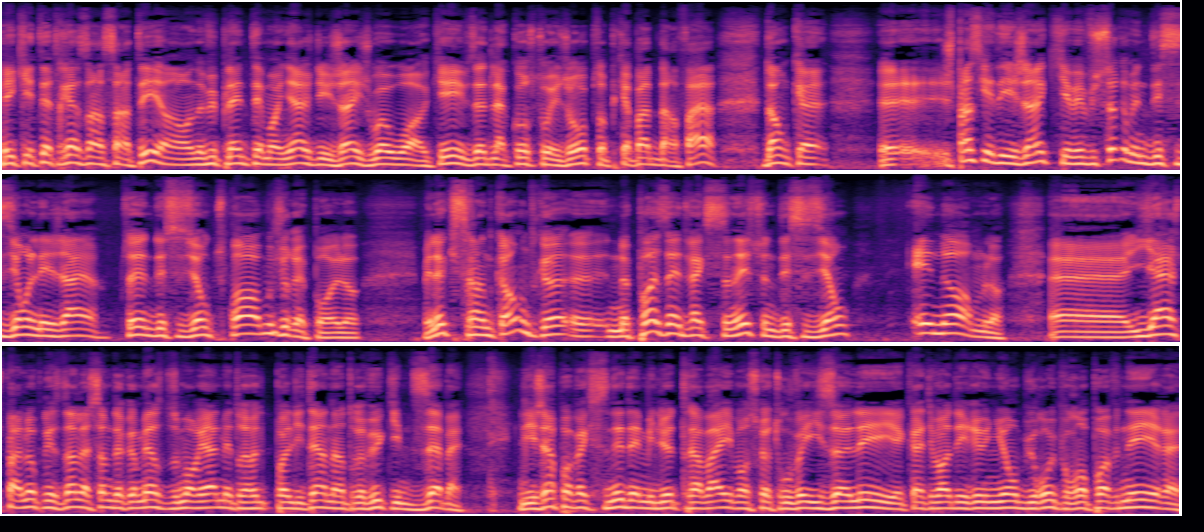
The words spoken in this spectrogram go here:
et qui était très en santé. On a vu plein de témoignages des gens, ils jouaient au hockey, ils faisaient de la course tous les jours, puis sont plus capables d'en faire. Donc, euh, euh, je pense qu'il y a des gens qui avaient vu ça comme une décision légère. Tu sais, une décision que tu prends, ah, moi, j'aurais pas, là. Mais là, qui se rendent compte que ne pas être vacciné, c'est une décision énorme. Là. Euh, hier, je parlais au président de la Chambre de commerce du Montréal métropolitain en entrevue qui me disait, ben, les gens pas vaccinés d'un milieu de travail vont se retrouver isolés. Quand il va y avoir des réunions au bureau, ils pourront pas venir.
